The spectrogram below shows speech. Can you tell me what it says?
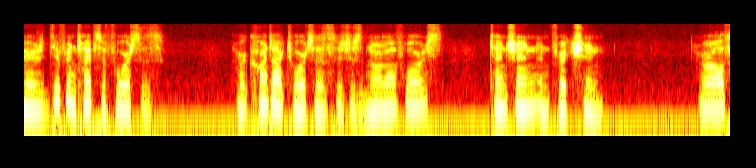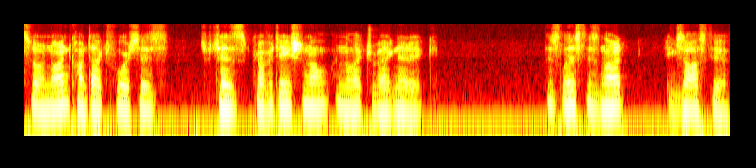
There different types of forces. There are contact forces such as normal force, tension, and friction. There are also non-contact forces such as gravitational and electromagnetic. This list is not exhaustive.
